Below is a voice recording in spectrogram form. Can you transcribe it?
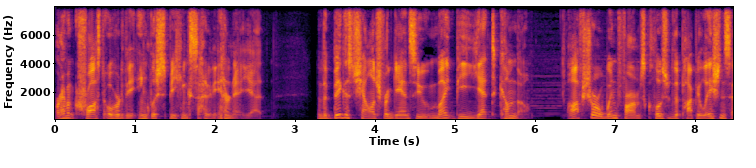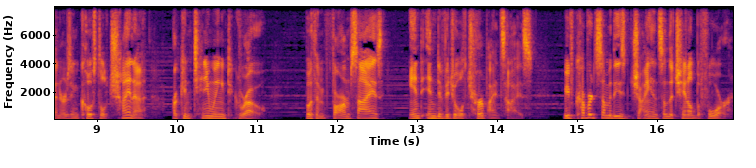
or haven't crossed over to the English speaking side of the internet yet. Now, the biggest challenge for Gansu might be yet to come though offshore wind farms closer to the population centers in coastal China are continuing to grow, both in farm size and individual turbine size. We've covered some of these giants on the channel before.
